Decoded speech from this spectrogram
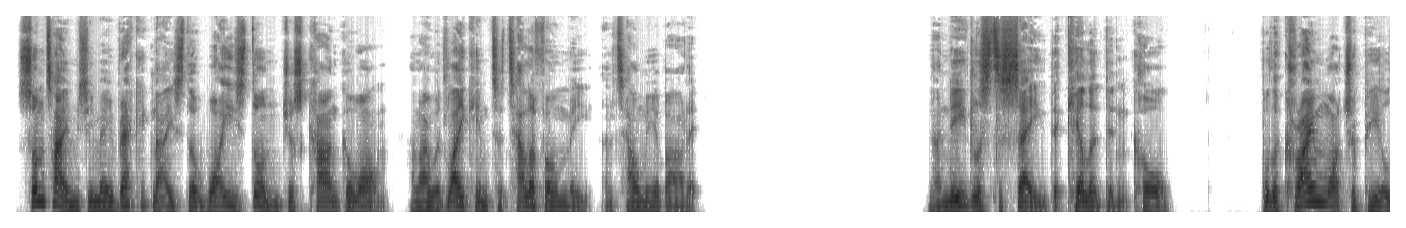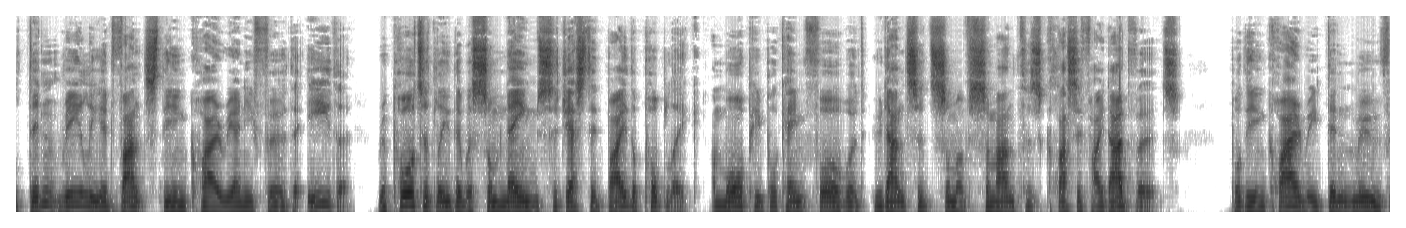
Sometimes he may recognise that what he's done just can't go on, and I would like him to telephone me and tell me about it. Now, needless to say, the killer didn't call. But the Crime Watch appeal didn't really advance the inquiry any further either. Reportedly, there were some names suggested by the public, and more people came forward who'd answered some of Samantha's classified adverts, but the inquiry didn't move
